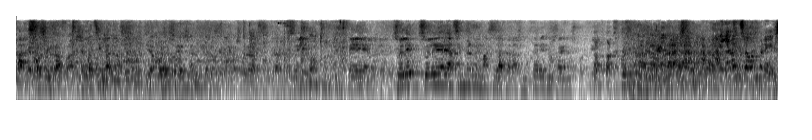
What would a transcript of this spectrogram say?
gafas sin gafas? mejor sin gafas. Mejor sin gafas. Ya puede ser pelo que tiene sobre la azúcar. ¿no? Sí. Eh, suele, suele asignarle más edad a las mujeres, no sabemos por qué. Porque lo han hecho hombres.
